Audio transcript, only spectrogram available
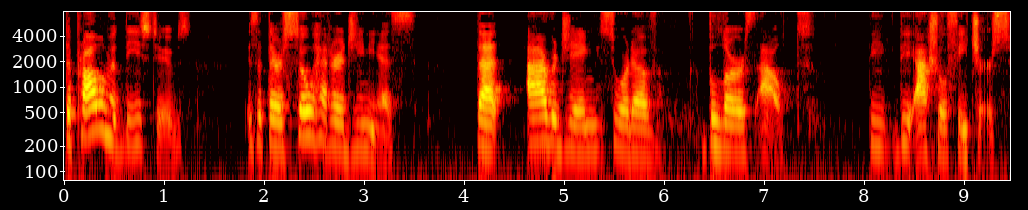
The problem with these tubes is that they're so heterogeneous that averaging sort of blurs out the, the actual features.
